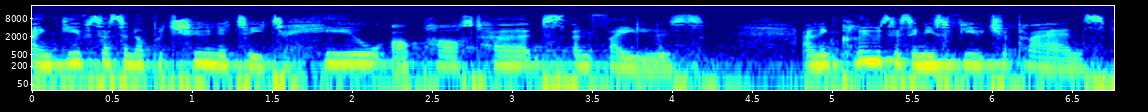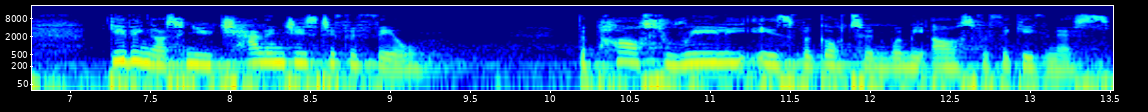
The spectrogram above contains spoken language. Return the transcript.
and gives us an opportunity to heal our past hurts and failures and includes us in his future plans, giving us new challenges to fulfill. The past really is forgotten when we ask for forgiveness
